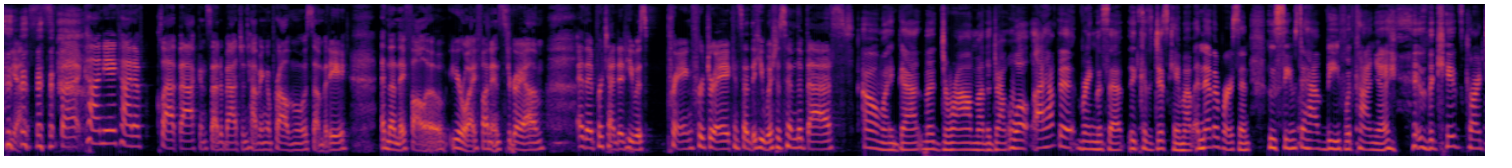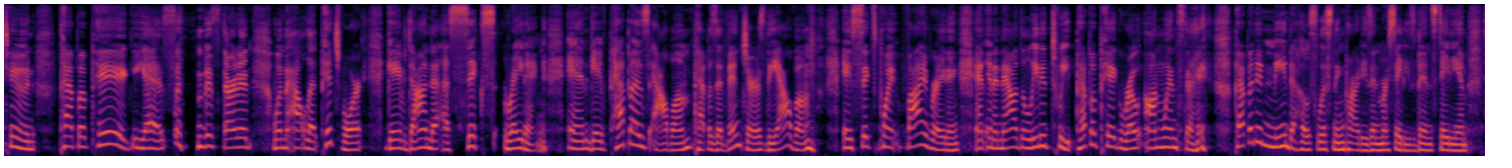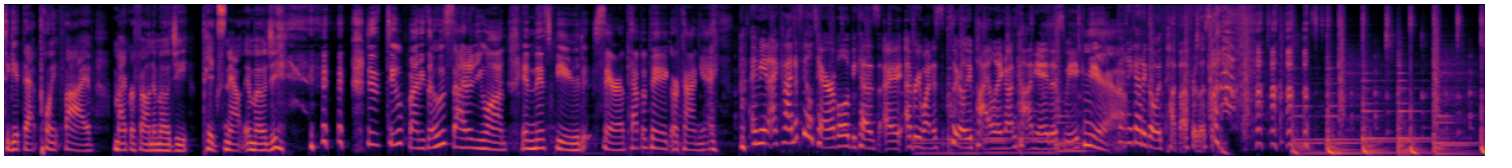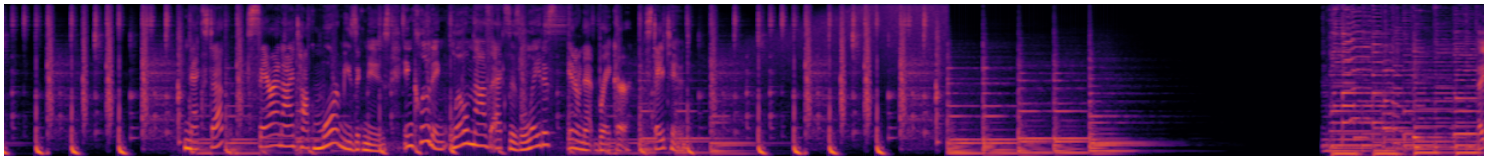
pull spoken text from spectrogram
yes. But Kanye kind of clapped back and said, Imagine having a problem with somebody. And then they follow your wife on Instagram and then pretended he was praying for Drake and said that he wishes him the best. Oh my God, the drama, the drama. Well, I have to bring this up because it just came up. Another person who seems to have beef with Kanye is the kids' cartoon Peppa Pig. Yes, this started when the outlet Pitchfork gave Donda a six rating and gave Peppa's album, Peppa's Adventures, the album, a 6.5 rating. And in a now deleted tweet, Peppa Pig wrote on Wednesday, Peppa didn't need to host listening parties in Mercedes Benz Stadium to get that 0.5 microphone emoji, pig snout emoji. Just too funny. So, whose side are you on in this feud, Sarah? Peppa Pig or Kanye? I mean, I kind of feel terrible because I, everyone is clearly piling on Kanye this week. Yeah. But I got to go with Peppa for this one. Next up, Sarah and I talk more music news, including Lil Nas X's latest internet breaker. Stay tuned.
